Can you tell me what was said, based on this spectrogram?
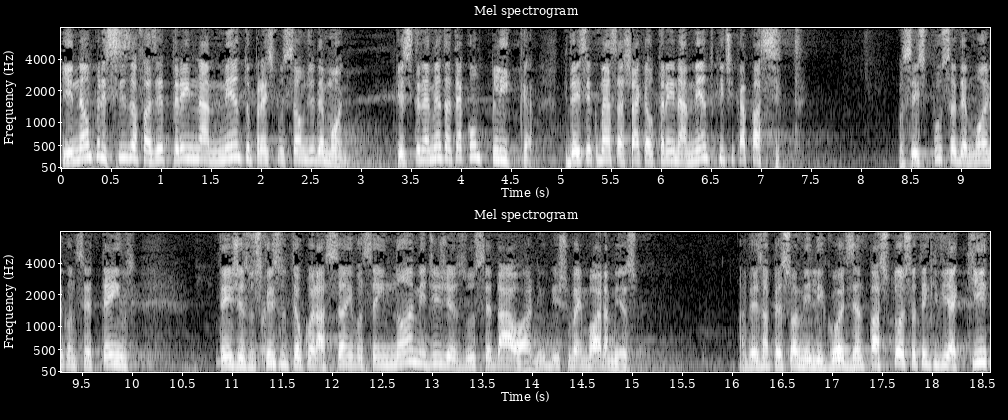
E não precisa fazer treinamento para expulsão de demônio. Porque esse treinamento até complica. Daí você começa a achar que é o treinamento que te capacita. Você expulsa demônio quando você tem, tem Jesus Cristo no teu coração e você, em nome de Jesus, você dá a ordem. E o bicho vai embora mesmo. Uma vez uma pessoa me ligou dizendo, pastor, se eu tenho que vir aqui,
